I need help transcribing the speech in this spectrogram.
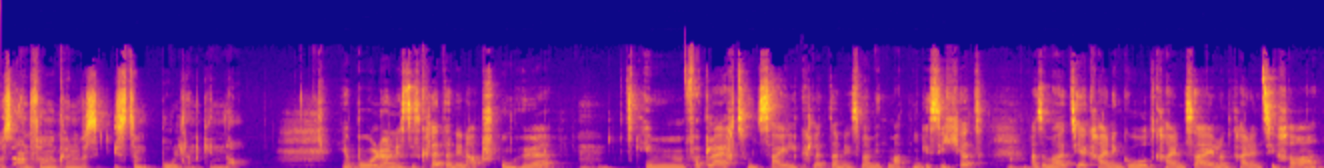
was anfangen können, was ist denn Bouldern genau? Ja, Bouldern ist das Klettern in Absprunghöhe. Im Vergleich zum Seilklettern ist man mit Matten gesichert. Also man hat hier keinen Gurt, kein Seil und keinen Sicherer,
